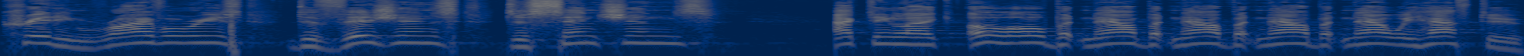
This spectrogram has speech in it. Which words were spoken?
creating rivalries, divisions, dissensions, acting like, oh, oh, but now, but now, but now, but now we have to.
